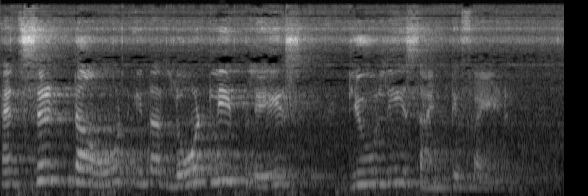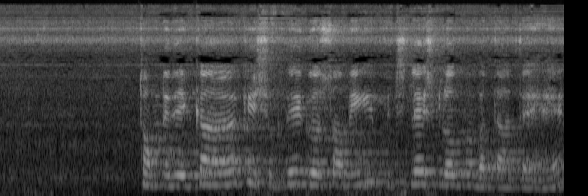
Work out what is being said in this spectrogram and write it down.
and sit down in a lonely place duly sanctified. तो हमने देखा कि सुखदेव गोस्वामी पिछले श्लोक में बताते हैं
